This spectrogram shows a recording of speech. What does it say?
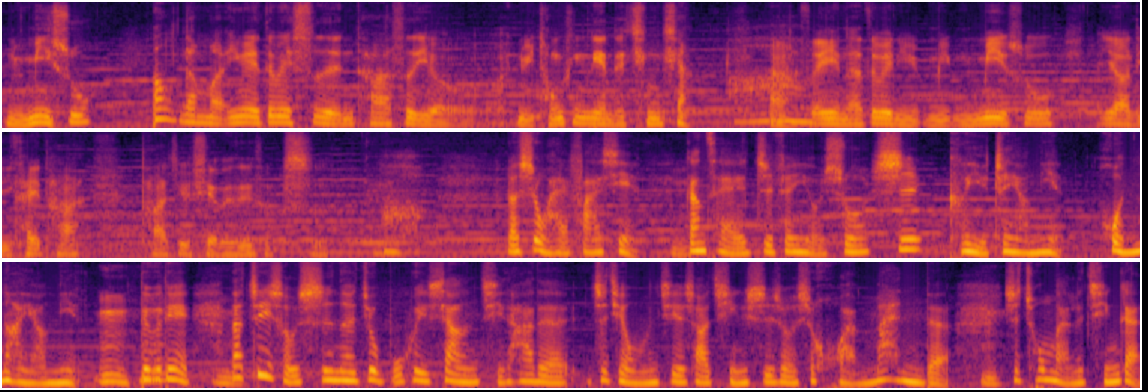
女秘书。哦，那么因为这位诗人他是有女同性恋的倾向。啊，所以呢，这位女女秘书要离开他，他就写了这首诗。啊、哦，老师，我还发现刚才志芬有说诗可以这样念。或那样念，嗯，对不对？嗯、那这首诗呢，就不会像其他的之前我们介绍情诗的时候是缓慢的，嗯、是充满了情感。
